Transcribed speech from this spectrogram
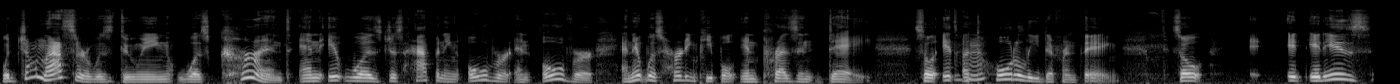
What John Lasseter was doing was current and it was just happening over and over and it was hurting people in present day. So it's a mm-hmm. totally different thing. So it, it, it is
